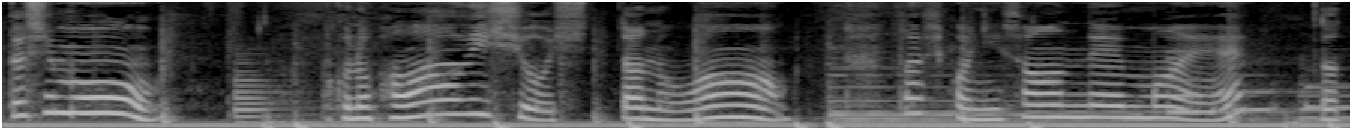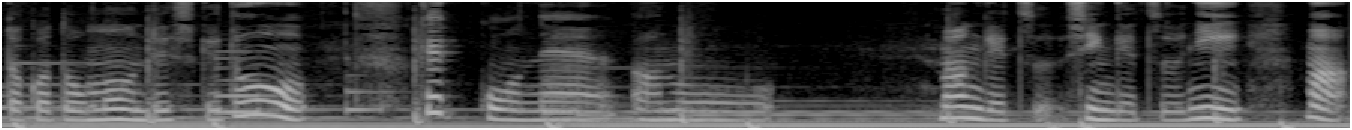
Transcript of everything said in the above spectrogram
私もこのパワーウィッシュを知ったのは確か23年前だったかと思うんですけど結構ねあの満月新月にま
